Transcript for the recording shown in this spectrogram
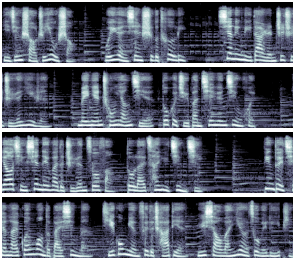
已经少之又少。维远县是个特例，县令李大人支持纸鸢艺人。每年重阳节都会举办签约竞会，邀请县内外的纸鸢作坊都来参与竞技，并对前来观望的百姓们提供免费的茶点与小玩意儿作为礼品。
